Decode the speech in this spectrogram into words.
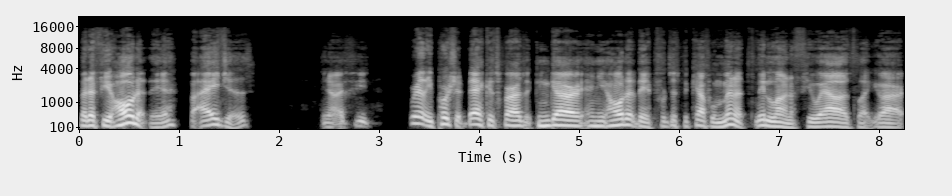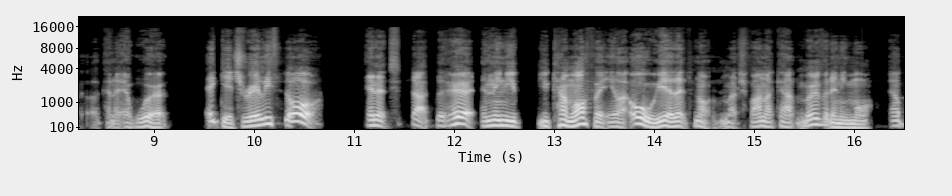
but if you hold it there for ages, you know, if you really push it back as far as it can go and you hold it there for just a couple of minutes, let alone a few hours like you are kind of at work, it gets really sore and it starts to hurt. And then you, you come off it and you're like, oh, yeah, that's not much fun. I can't move it anymore. Our,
